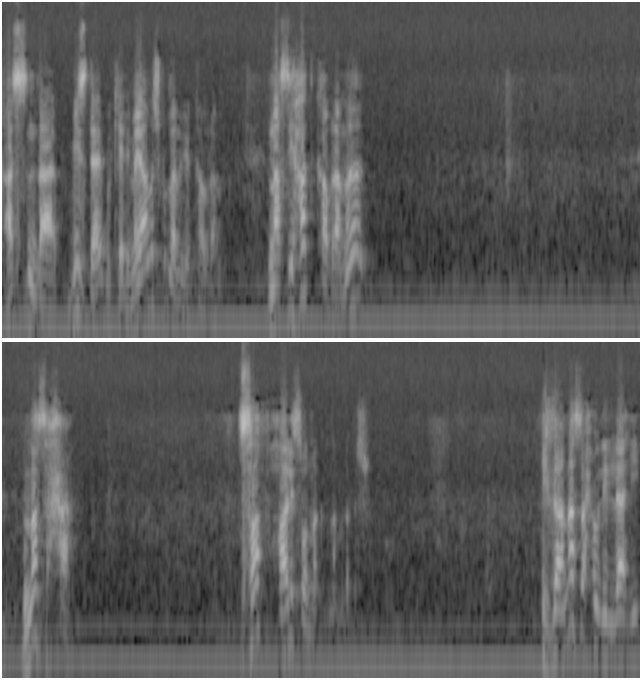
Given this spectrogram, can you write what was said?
Aslında bizde bu kelime yanlış kullanılıyor kavram. Nasihat kavramı nasaha saf halis olmak anlamındadır. İzâ nasahu lillahi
